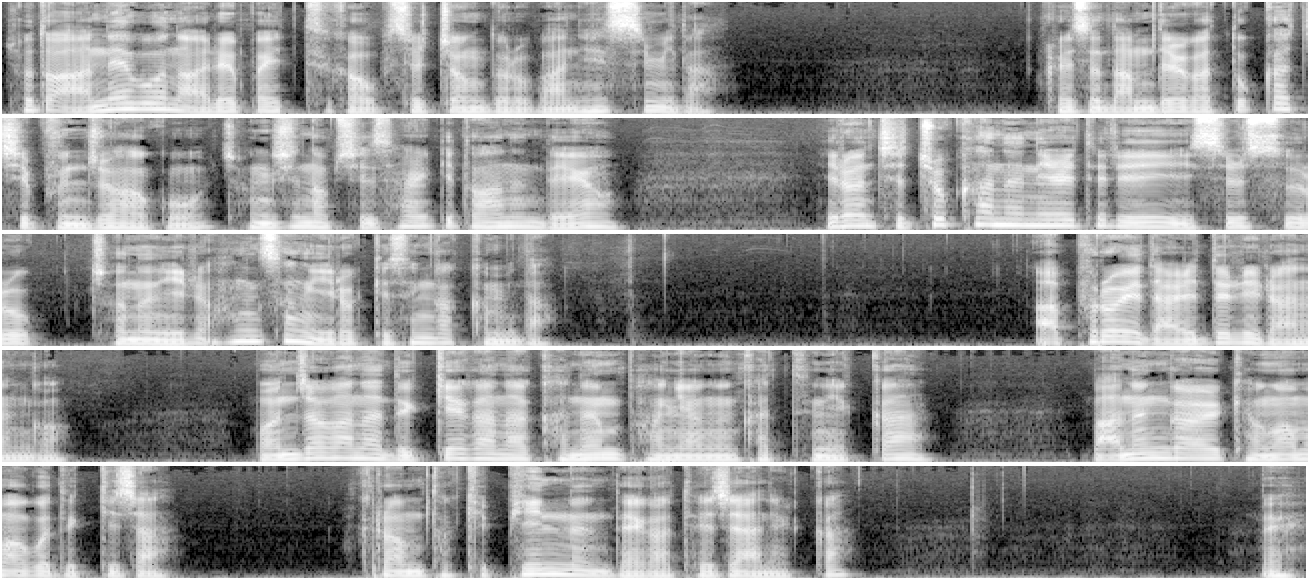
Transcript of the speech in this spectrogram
저도 안 해본 아르바이트가 없을 정도로 많이 했습니다. 그래서 남들과 똑같이 분주하고 정신없이 살기도 하는데요. 이런 재촉하는 일들이 있을수록 저는 항상 이렇게 생각합니다. 앞으로의 날들이라는 거. 먼저 가나 늦게 가나 가는 방향은 같으니까 많은 걸 경험하고 느끼자. 그럼 더 깊이 있는 내가 되지 않을까? 네.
